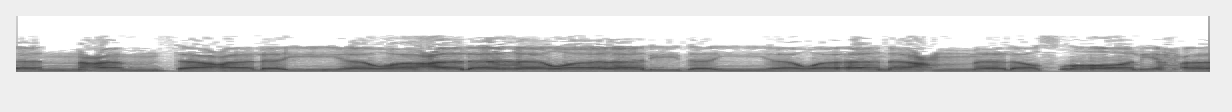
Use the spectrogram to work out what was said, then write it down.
أنعمت علي وعلى والدي وأن أعمل صالحا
